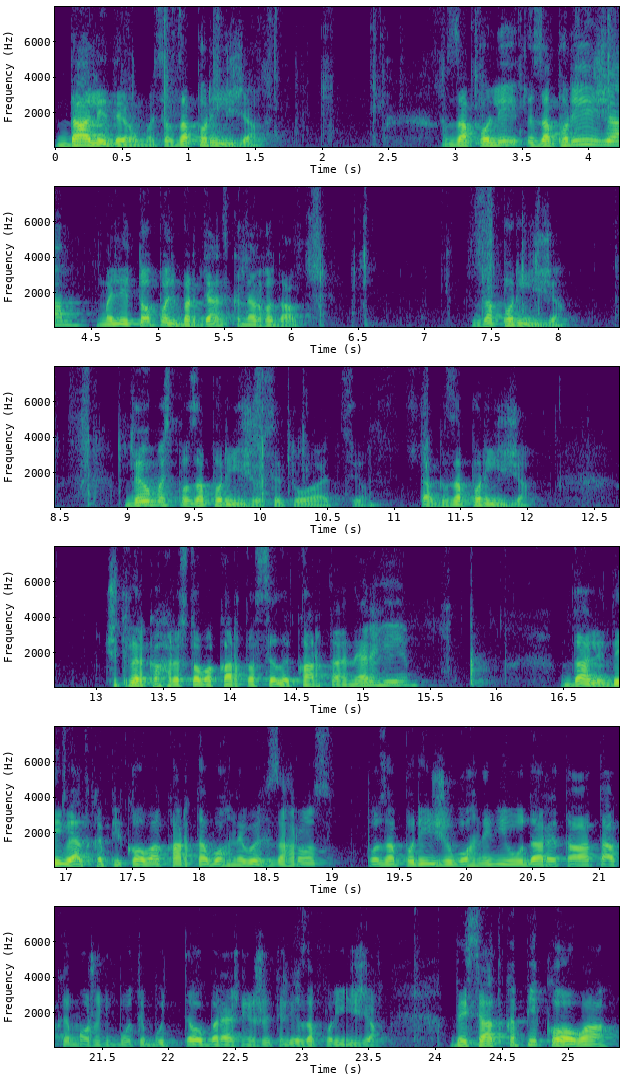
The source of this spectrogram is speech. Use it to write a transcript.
Далі дивимося. Запоріжжя. Заполі... Запоріжжя, Мелітополь, Бердянськ, Енергодар. Запоріжжя. Дивимось по Запоріжжю ситуацію. Так, Запоріжжя. Четвірка Хрестова карта сили, карта енергії. Далі дев'ятка пікова карта вогневих загроз. По Запоріжжю вогневі удари та атаки можуть бути, будьте обережні жителі Запоріжжя. Десятка пікова,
